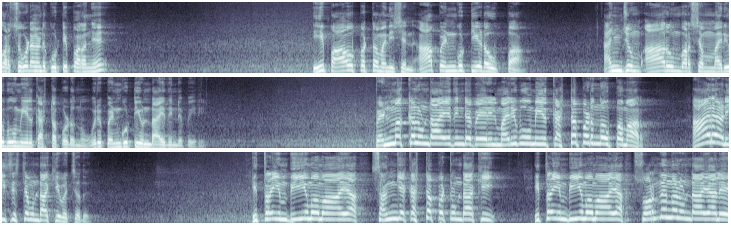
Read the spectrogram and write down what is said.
കുറച്ചുകൂടെ അങ്ങോട്ട് കൂട്ടിപ്പറഞ്ഞ് ഈ പാവപ്പെട്ട മനുഷ്യൻ ആ പെൺകുട്ടിയുടെ ഉപ്പ അഞ്ചും ആറും വർഷം മരുഭൂമിയിൽ കഷ്ടപ്പെടുന്നു. ഒരു പെൺകുട്ടി ഉണ്ടായതിന്റെ പേരിൽ. പെൺമക്കൾ ഉണ്ടായതിന്റെ പേരിൽ മരുഭൂമിയിൽ കഷ്ടപ്പെടുന്ന ഉപ്പമാർ ആരാണ് ഈ സിസ്റ്റം ഉണ്ടാക്കി വെച്ചത്? ഇത്രയും ഭീമമായ സംഖ്യ കഷ്ടപ്പെട്ടുണ്ടാക്കി ഇത്രയും ഭീമമായ സ്വർണങ്ങൾ ഉണ്ടായാലേ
